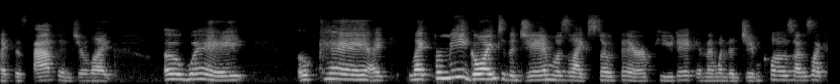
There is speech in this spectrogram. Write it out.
like this happens, you're like, oh, wait, okay. I like for me, going to the gym was like so therapeutic. And then when the gym closed, I was like,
